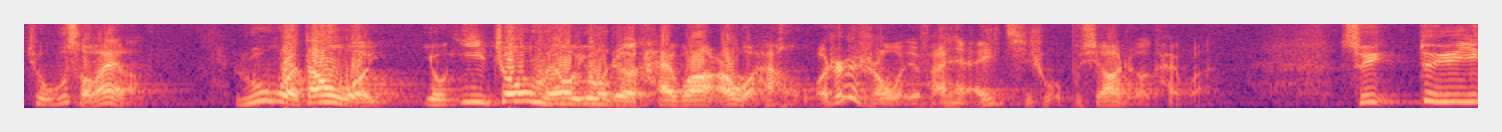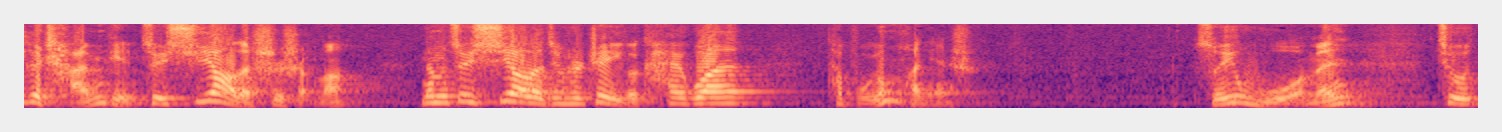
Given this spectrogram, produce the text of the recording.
就无所谓了。如果当我有一周没有用这个开关，而我还活着的时候，我就发现，哎，其实我不需要这个开关。所以，对于一个产品最需要的是什么？那么最需要的就是这个开关，它不用换电池。所以我们就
